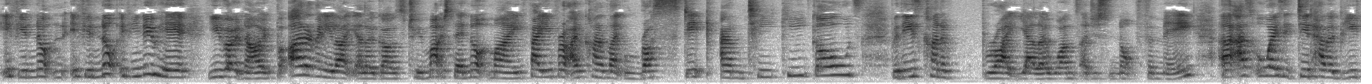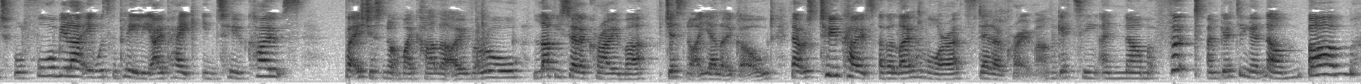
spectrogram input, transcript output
if you're not if you're not if you're new here you won't know but I don't really like yellow golds too much. They're not my favourite. I kind of like rustic antique golds but these kind of bright yellow ones are just not for me. Uh, as always it did have a beautiful formula. It was completely opaque in two coats but it's just not my colour overall. Love you Stella Chroma, just not a yellow gold. That was two coats of Alohomora Stella Chroma. I'm getting a numb foot, I'm getting a numb bum.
